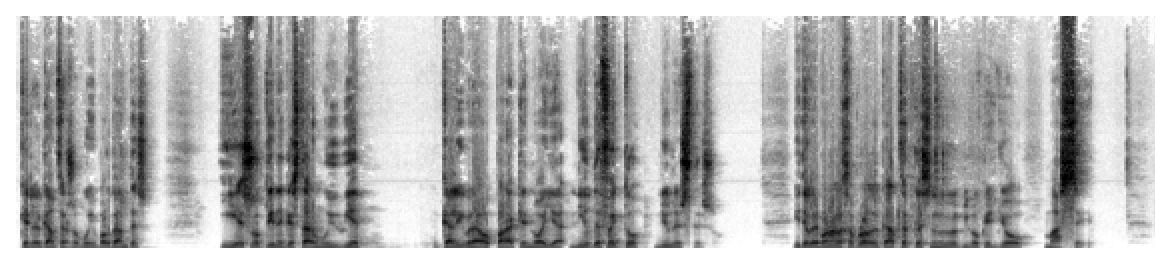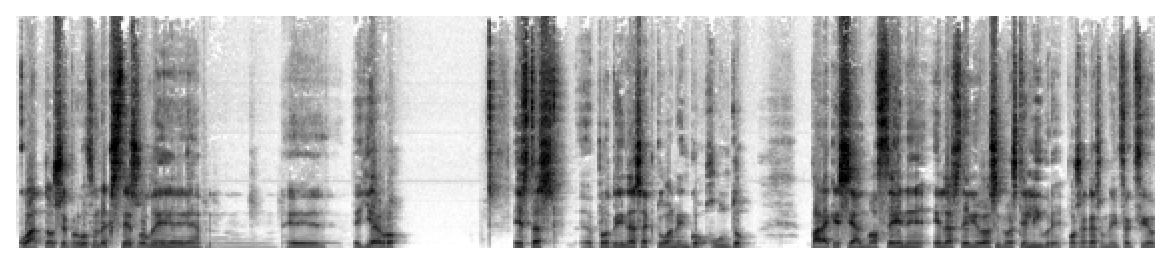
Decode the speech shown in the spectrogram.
que en el cáncer son muy importantes. Y eso tiene que estar muy bien calibrado para que no haya ni un defecto ni un exceso. Y te voy a poner el ejemplo del cáncer, que es lo que yo más sé. Cuando se produce un exceso de, eh, hierro, estas eh, proteínas actúan en conjunto para que se almacene en las células y no esté libre, pues acaso una infección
